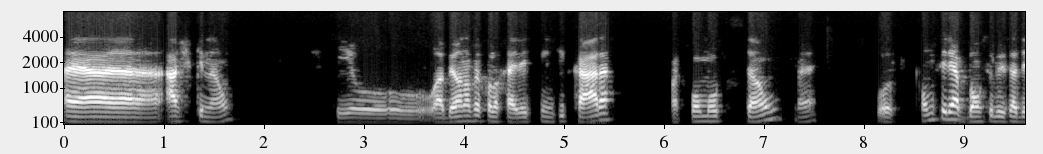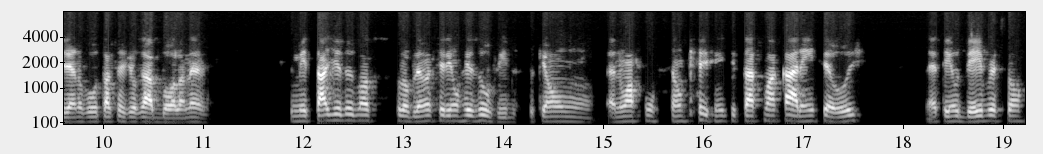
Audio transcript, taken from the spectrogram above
É, acho que não. E o, o Abel não vai colocar ele assim de cara, mas como opção, né? Pô, como seria bom se o Luiz Adriano voltasse a jogar bola, né? Metade dos nossos problemas seriam resolvidos, porque é, um, é numa função que a gente está com uma carência hoje. Né? Tem o Daverson,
